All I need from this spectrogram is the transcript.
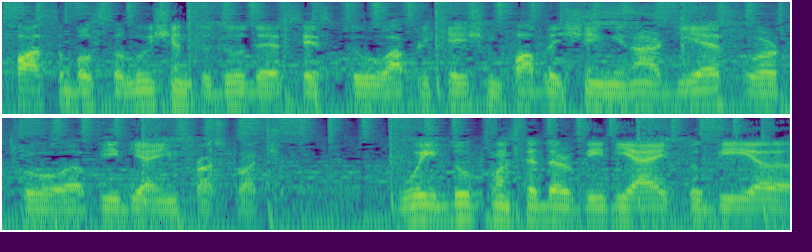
possible solution to do this is through application publishing in RDS or through a VDI infrastructure. We do consider VDI to be a,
